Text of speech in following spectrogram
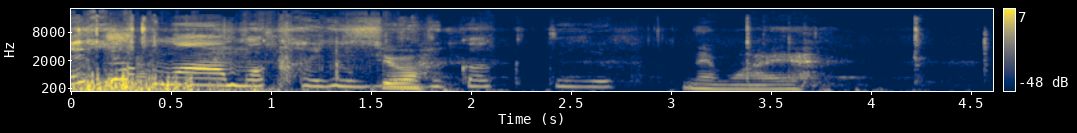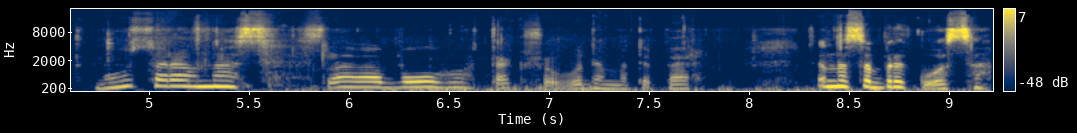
Это мама хочу Всё. буду, как ты. немає. Мусора в нас, слава Богу. Так що будемо тепер. Це у нас абрикоса.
